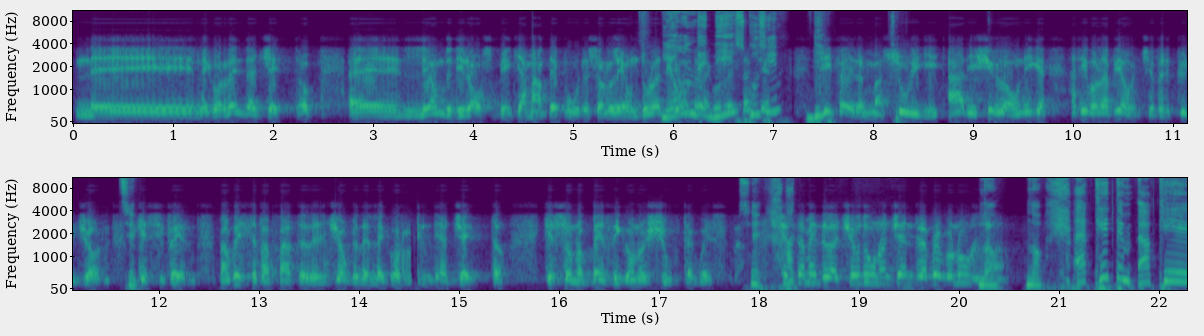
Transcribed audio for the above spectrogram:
mh, eh, le correnti a getto, eh, le onde di Rossby, chiamate pure, sono le ondulazioni. Le onde di, scusi? getto, Di? Si ferma sulle aree cicloniche, arriva la pioggia per più giorni, Sì. perché si ferma. Ma questo fa parte del gioco delle correnti a getto, che sono ben riconosciute queste. Sì. Certamente la CO2 non c'entra proprio nulla. No, no. A che, tem- a che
